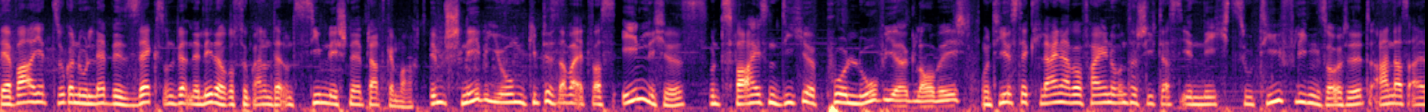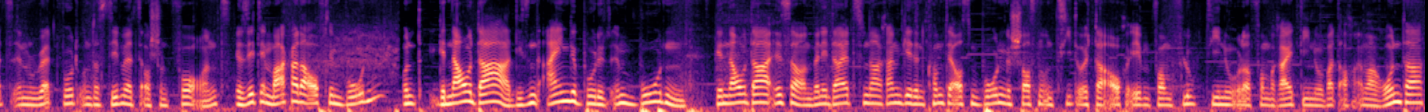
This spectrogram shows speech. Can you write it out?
der war jetzt sogar nur Level 6 und wir hatten eine Lederrüstung an und der hat uns ziemlich schnell platt gemacht. Im Schneebiom gibt es aber etwas ähnliches. Und zwar heißen die hier Purlovia, glaube ich. Und hier ist der kleine, aber feine Unterschied, dass ihr nicht zu tief fliegen solltet. Anders als im Redwood und das sehen wir jetzt auch schon vor uns. Ihr seht den Marker da auf dem Boden. Und genau da, die sind eingebuddelt im Boden. Genau da ist er. Und wenn ihr da jetzt zu nah rangeht, dann kommt er aus dem Boden geschossen und zieht euch da auch eben vom Flugdino oder vom Reitdino, was auch immer, runter.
